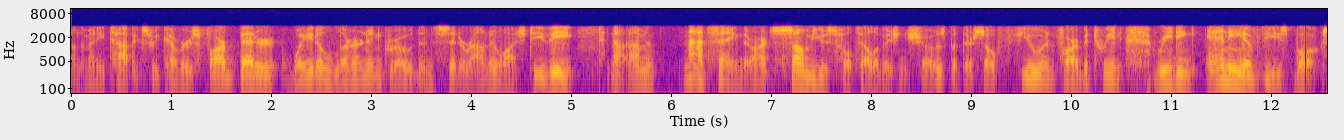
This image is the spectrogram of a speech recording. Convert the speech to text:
on the many topics we cover is far better way to learn and grow than to sit around and watch TV. Now, I'm not saying there aren't some useful television shows, but they're so few and far between. Reading any of these books,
